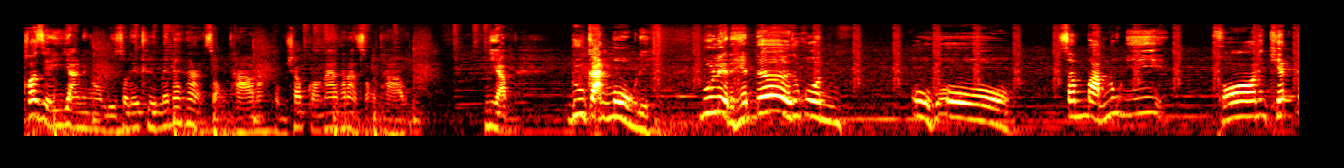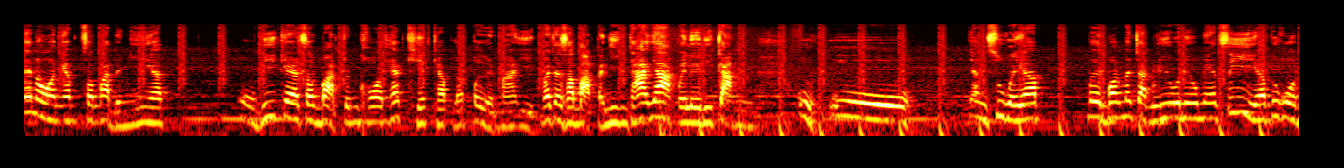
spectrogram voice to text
ข้อเสียอีกอย่างหนึ่งของหลุยส์ซัวเรสคือไม่ได้ถนัดสองเท้านะ ผมชอบกองหน้าถนัดสองเท้านี่ครับดูการโมงดิบูเลตเฮดเดอร์ทุกคน โอ้โหสมบัติลูกนี้ คอนี่เค็ดแน่นอนครับสมบัติอย่างนี้ครับโอ้พี่แกสะบัดจนคอแทบเค็ดครับ แล้วเปิดมาอีกว่าจะสะบัดแต่ยิงท่ายากไปเลยดีกัน โอ้โหยังสวยครับ เปิดบอลมาจากลิโอเนลเมสซี่ครับทุกคน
